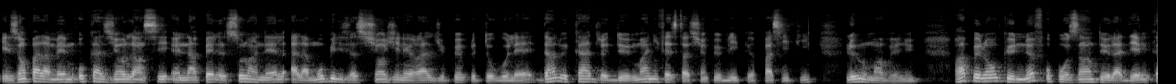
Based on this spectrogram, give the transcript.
Ils ont par la même occasion lancé un appel solennel à la mobilisation générale du peuple togolais dans le cadre de manifestations publiques pacifiques le moment venu. Rappelons que neuf opposants de la DMK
